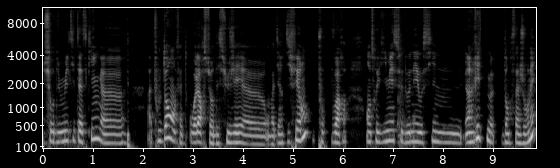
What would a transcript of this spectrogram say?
sur du multitasking à tout le temps, en fait, ou alors sur des sujets, on va dire, différents pour pouvoir entre guillemets, se donner aussi un rythme dans sa journée.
